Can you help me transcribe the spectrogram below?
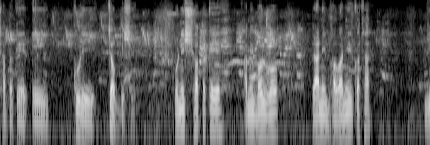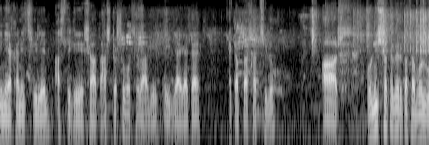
শতকের এই কুড়ি চব্বিশে। উনিশ শতকে আমি বলব রানী ভবানীর কথা, যিনি এখানে ছিলেন। আজ থেকে সাত, আটশো বছর আগে এই জায়গাটায় একটা প্রাসাদ ছিল। আর উনিশ শতকের কথা বলব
